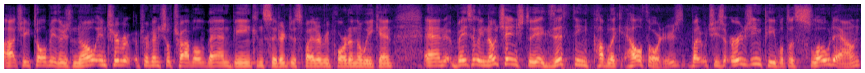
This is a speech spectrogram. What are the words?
Uh, she told me there's no inter-provincial travel ban plan being considered despite a report on the weekend. And basically, no change to existing public health orders, but she's urging people to slow down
